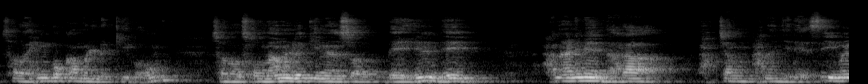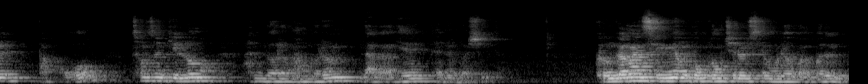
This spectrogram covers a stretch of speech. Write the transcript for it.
서로 행복감을 느끼고 서로 소망을 느끼면서 매일매일 하나님의 나라 확장하는 일에 쓰임을 받고 천성길로 한 걸음 한 걸음 나가게 되는 것입니다. 건강한 생명 공동체를 세우려고 하거든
